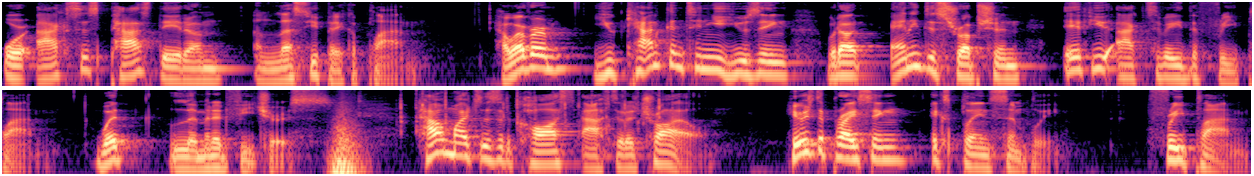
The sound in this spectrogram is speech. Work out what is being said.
or access past data unless you pick a plan. However, you can continue using without any disruption if you activate the free plan with limited features. How much does it cost after the trial? Here's the pricing explained simply. Free plan,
